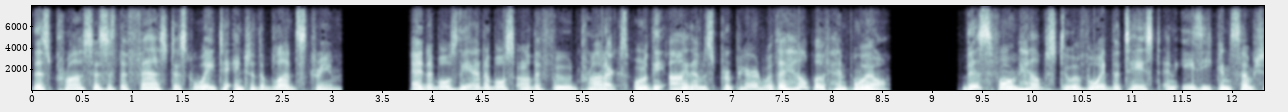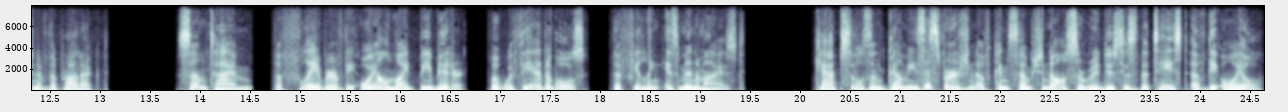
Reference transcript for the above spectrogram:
This process is the fastest way to enter the bloodstream. Edibles The edibles are the food products or the items prepared with the help of hemp oil. This form helps to avoid the taste and easy consumption of the product. Sometime, the flavor of the oil might be bitter, but with the edibles, the feeling is minimized. Capsules and gummies This version of consumption also reduces the taste of the oil.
